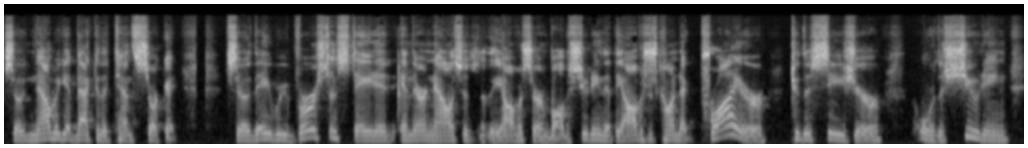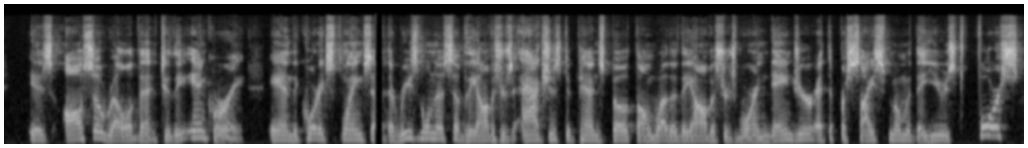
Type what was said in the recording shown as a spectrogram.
So now we get back to the Tenth Circuit. So they reversed and stated in their analysis of the officer involved shooting that the officer's conduct prior to the seizure or the shooting is also relevant to the inquiry. And the court explains that the reasonableness of the officer's actions depends both on whether the officers were in danger at the precise moment they used force,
